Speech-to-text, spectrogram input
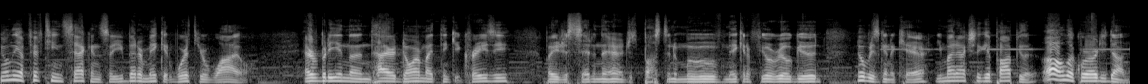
You only have 15 seconds, so you better make it worth your while. Everybody in the entire dorm might think you're crazy, but you're just sitting there, just busting a move, making it feel real good. Nobody's gonna care. You might actually get popular. Oh, look, we're already done.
